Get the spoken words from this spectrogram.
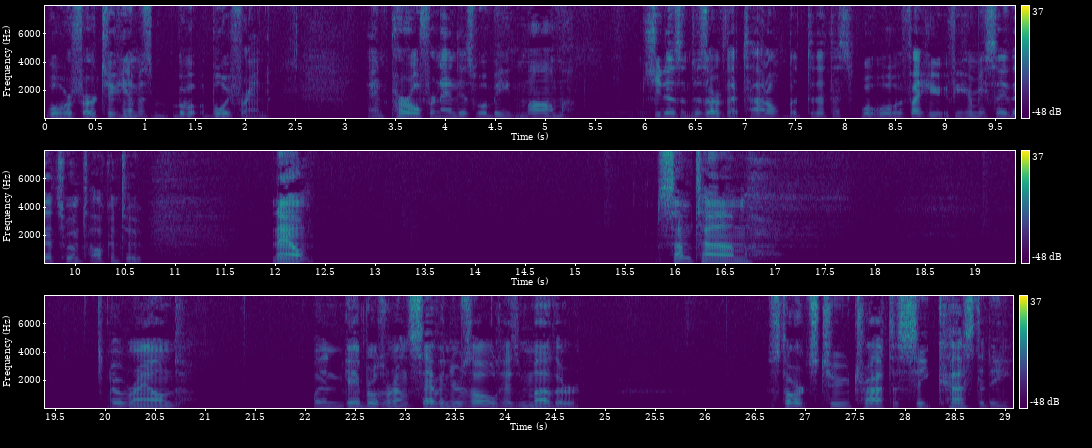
we'll refer to him as b- boyfriend. And Pearl Fernandez will be mom. She doesn't deserve that title, but that's what well, if I hear if you hear me say that's who I'm talking to. Now, sometime around when Gabriel's around seven years old, his mother starts to try to seek custody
